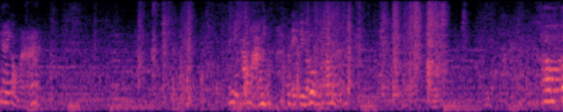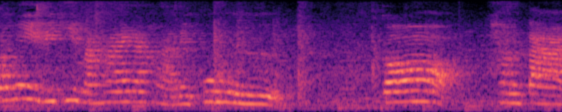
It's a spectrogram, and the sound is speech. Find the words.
นี่ เขานี่เอามาไปดูเขาก็มีวิธีมาให้นะคะในคู่มือ ก็ทำตาม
